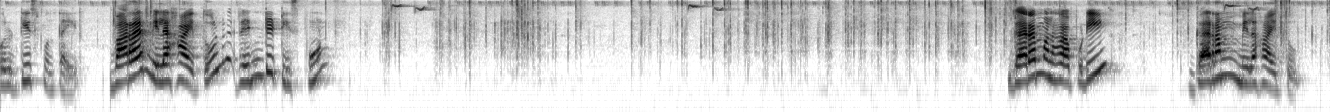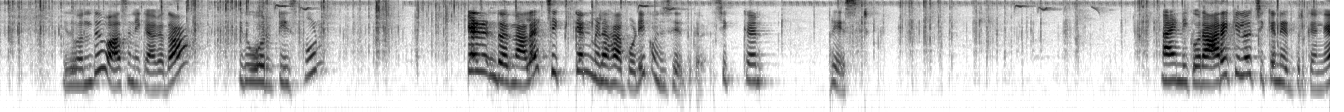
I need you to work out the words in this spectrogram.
ஒரு டீஸ்பூன் தயிர். வர மிளகாய் தூள் ரெண்டு டீஸ்பூன். கரம் மிளகாய் பொடி கரம் மிளகாய் தூள். இது வந்து வாசனைக்காக தான் இது ஒரு டீஸ்பூன். சிக்கன்ன்றதுனால சிக்கன் மிளகாய் பொடி கொஞ்சம் சேர்த்துக்கிறேன். Chicken paste. நான் இன்றைக்கி ஒரு அரை கிலோ சிக்கன் எடுத்துருக்கேங்க.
